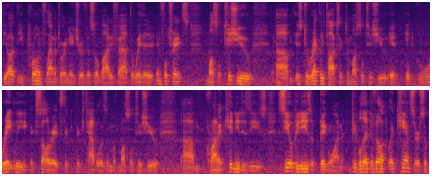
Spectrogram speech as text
the, uh, the pro-inflammatory nature of visceral body fat, the way that it infiltrates muscle tissue, um, is directly toxic to muscle tissue. It, it greatly accelerates the, the catabolism of muscle tissue. Um, chronic kidney disease, COPD is a big one. People that develop like cancer, so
